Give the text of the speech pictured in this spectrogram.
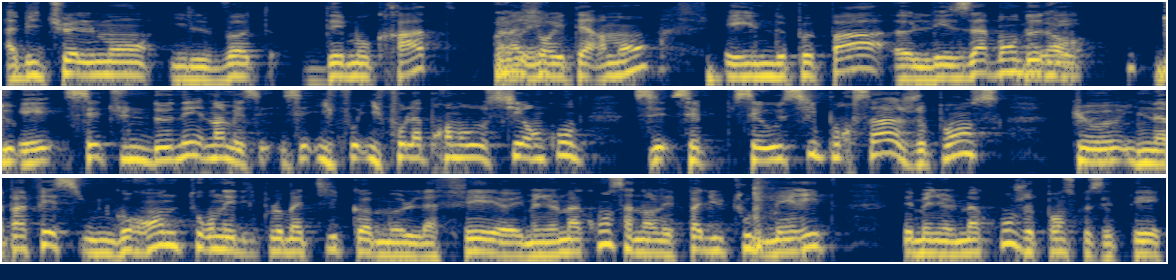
Habituellement, il vote démocrate majoritairement et il ne peut pas les abandonner. Et c'est une donnée. Non, mais il, faut, il faut la prendre aussi en compte. C'est aussi pour ça, je pense, qu'il n'a pas fait une grande tournée diplomatique comme l'a fait euh, Emmanuel Macron. Ça n'enlève pas du tout le mérite d'Emmanuel Macron. Je pense que c'était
